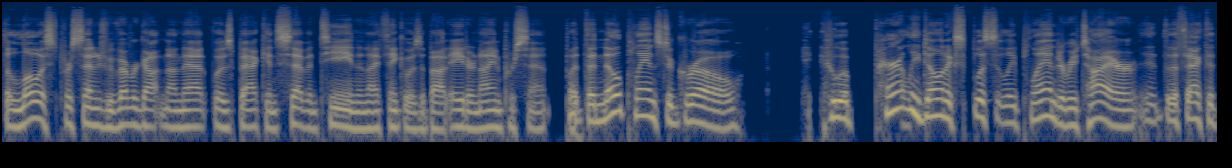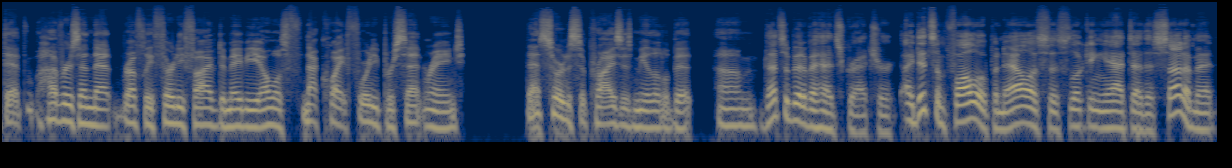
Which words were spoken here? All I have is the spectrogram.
The lowest percentage we've ever gotten on that was back in 17, and I think it was about 8 or 9%. But the no plans to grow, who apparently don't explicitly plan to retire, eh, the fact that that hovers in that roughly 35 to maybe almost not quite 40% range, that sort of surprises me a little bit. Um, That's a bit of a head scratcher. I did some follow up analysis looking at uh, the sediment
